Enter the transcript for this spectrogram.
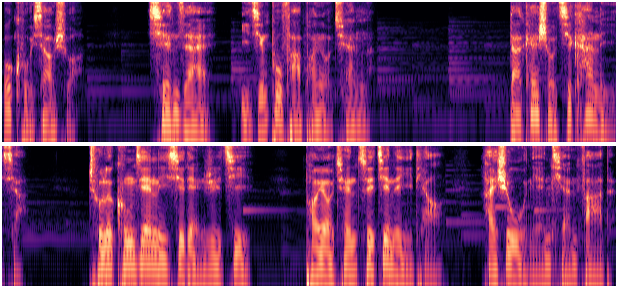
我苦笑说，现在已经不发朋友圈了。打开手机看了一下，除了空间里写点日记，朋友圈最近的一条还是五年前发的，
